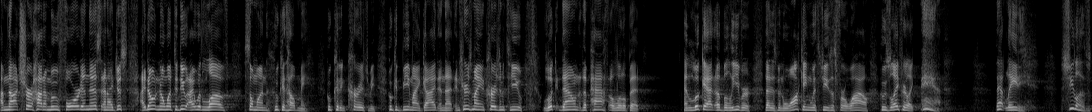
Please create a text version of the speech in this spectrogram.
I'm not sure how to move forward in this, and I just, I don't know what to do. I would love someone who could help me, who could encourage me, who could be my guide in that. And here's my encouragement to you look down the path a little bit and look at a believer that has been walking with Jesus for a while, whose life you're like, man, that lady, she loves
